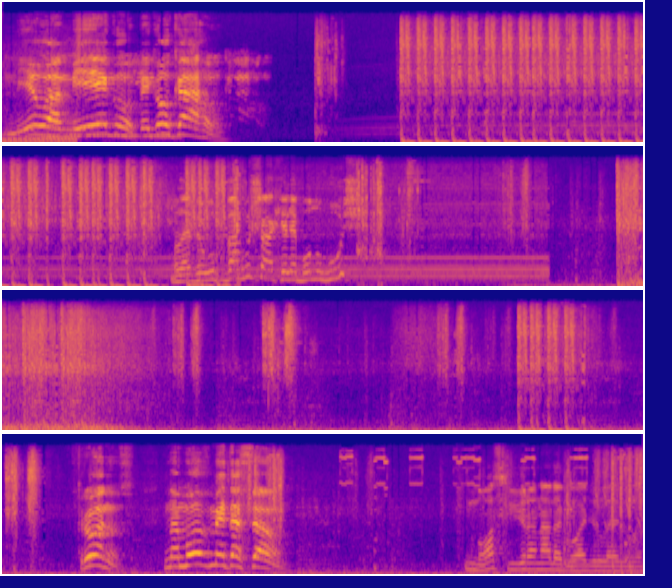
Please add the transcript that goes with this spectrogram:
Meu amigo, pegou o carro. O level up vai rushar, que ele é bom no rush. Cronos, na movimentação. Nossa, que granada God o level, né?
